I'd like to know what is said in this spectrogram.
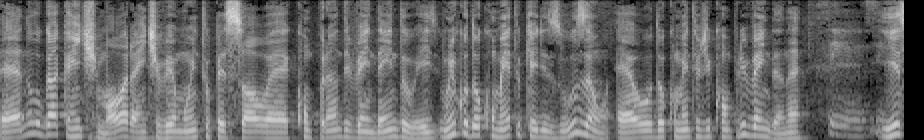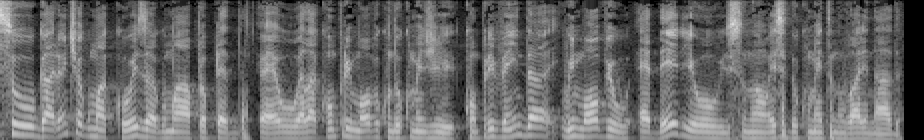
É, no lugar que a gente mora, a gente vê muito o pessoal é, comprando e vendendo. o único documento que eles usam é o documento de compra e venda, né? Sim, sim. Isso garante alguma coisa, alguma propriedade? É, ela compra o imóvel com documento de compra e venda, o imóvel é dele ou isso não? Esse documento não vale nada?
